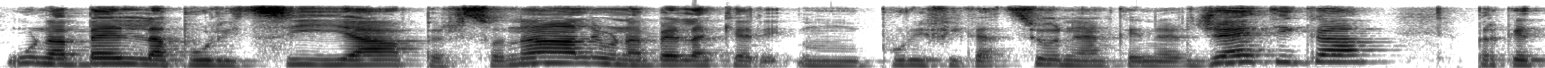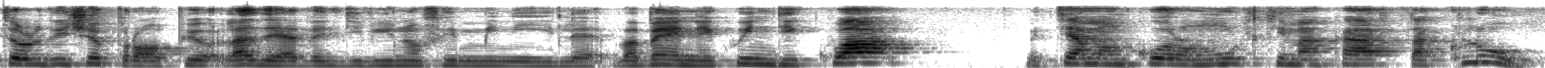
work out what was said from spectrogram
una bella pulizia personale, una bella chiari- mm, purificazione anche energetica, perché te lo dice proprio la dea del divino femminile. Va bene? Quindi qua mettiamo ancora un'ultima carta clou.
